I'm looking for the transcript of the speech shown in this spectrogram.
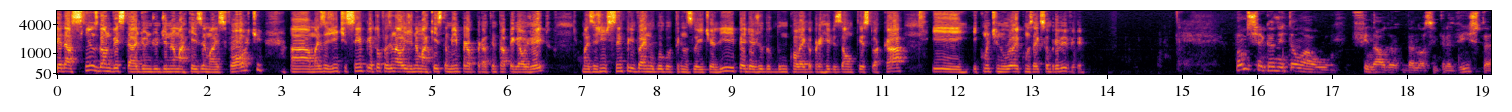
pedacinhos da universidade onde o dinamarquês é mais forte, uh, mas a gente sempre, eu estou fazendo aula de dinamarquês também para tentar pegar o jeito, mas a gente sempre vai no Google Translate ali, pede ajuda de um colega para revisar um texto acá e, e continua e consegue sobreviver. Vamos chegando então ao final da, da, nossa entrevista,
